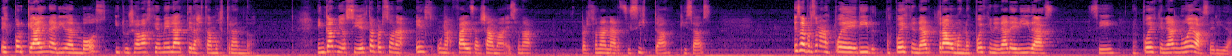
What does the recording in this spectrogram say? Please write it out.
es porque hay una herida en vos y tu llama gemela te la está mostrando. En cambio, si esta persona es una falsa llama, es una persona narcisista, quizás, esa persona nos puede herir, nos puede generar traumas, nos puede generar heridas, ¿sí? Nos puede generar nuevas heridas.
